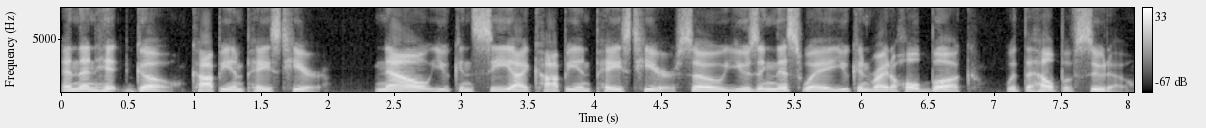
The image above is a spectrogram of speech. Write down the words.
and then hit Go, copy and paste here. Now you can see I copy and paste here, so using this way you can write a whole book with the help of Sudo.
